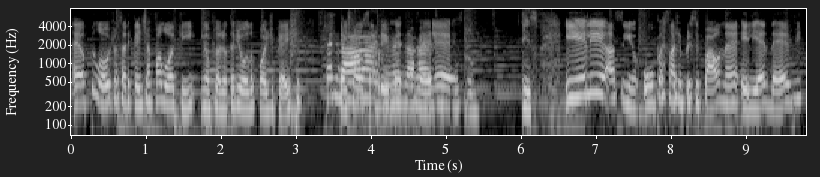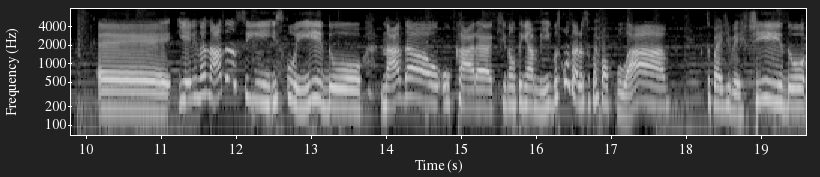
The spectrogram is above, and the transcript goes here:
é Upload, uma série que a gente já falou aqui em um episódio anterior do podcast. Verdade, a gente falou sobre metaverso. Isso. E ele, assim, o personagem principal, né? Ele é dev. É... E ele não é nada assim, excluído, nada o cara que não tem amigos, ao contrário, é super popular, super divertido,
